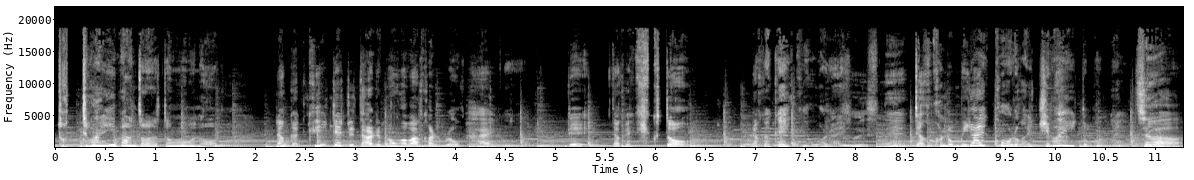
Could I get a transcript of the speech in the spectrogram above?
とってもいいバンドだと思うの。なんか聴いてて誰もが分かるロック、はいでだから聴くとなんか元気にもらえる。そうですね。だからこの未来航路が一番いいと思うねじゃあ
